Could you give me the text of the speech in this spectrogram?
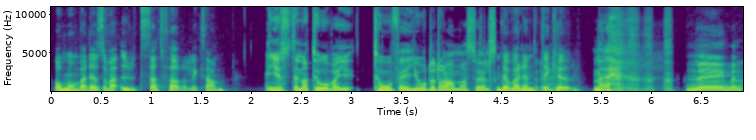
om hon var den som var utsatt för det. Liksom. Just det, när Tove, Tove gjorde drama så älskade Då var det inte det. kul. Nej. Nej, men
